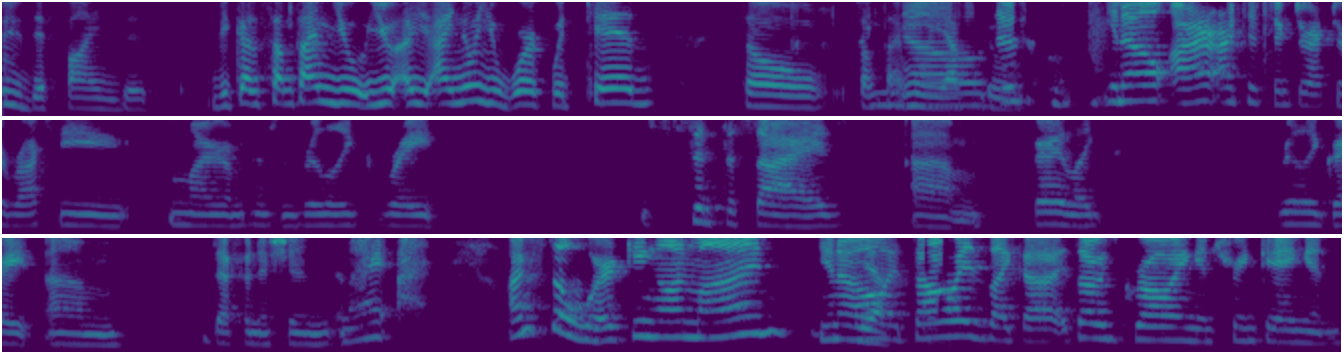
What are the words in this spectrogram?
you define this because sometimes you you I, know you work with kids so sometimes we have to there's you know our artistic director roxy myhrum has really great synthesized um very like really great um definition and i i'm still working on mine you know? Yeah. it's always like a it's always growing and shrinking and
